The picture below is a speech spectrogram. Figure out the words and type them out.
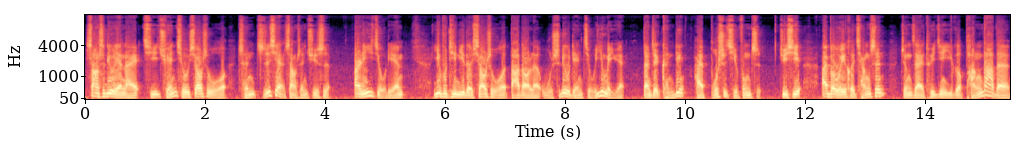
上市六年来，其全球销售额呈直线上升趋势。二零一九年。伊布替尼的销售额达到了五十六点九亿美元，但这肯定还不是其峰值。据悉，艾伯维和强生正在推进一个庞大的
